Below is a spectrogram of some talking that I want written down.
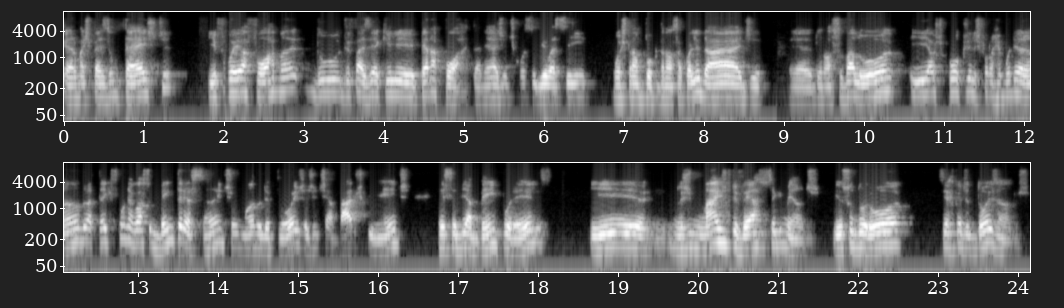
era uma espécie de um teste, e foi a forma do, de fazer aquele pé na porta. Né? A gente conseguiu, assim, mostrar um pouco da nossa qualidade, é, do nosso valor, e aos poucos eles foram remunerando, até que foi um negócio bem interessante. Um ano depois, a gente tinha vários clientes, recebia bem por eles e nos mais diversos segmentos. Isso durou cerca de dois anos.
